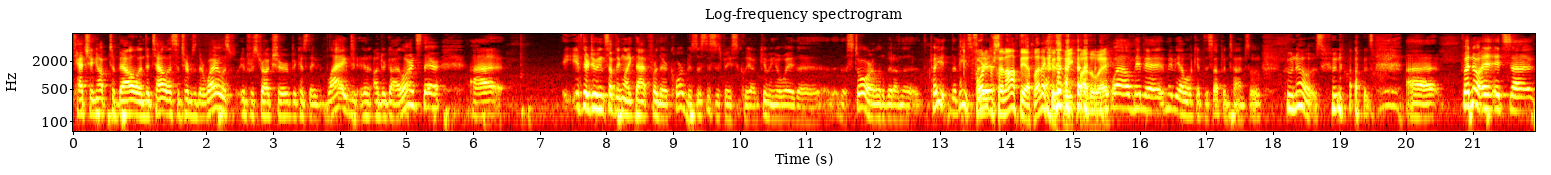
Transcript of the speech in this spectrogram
catching up to Bell and to Telus in terms of their wireless infrastructure because they lagged under Guy Lawrence there. Uh, if they're doing something like that for their core business, this is basically I'm giving away the the store a little bit on the the beast. Forty percent off the Athletic this week, by the way. well, maybe I, maybe I won't get this up in time. So who knows? Who knows? Uh, but no, it, it's uh,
